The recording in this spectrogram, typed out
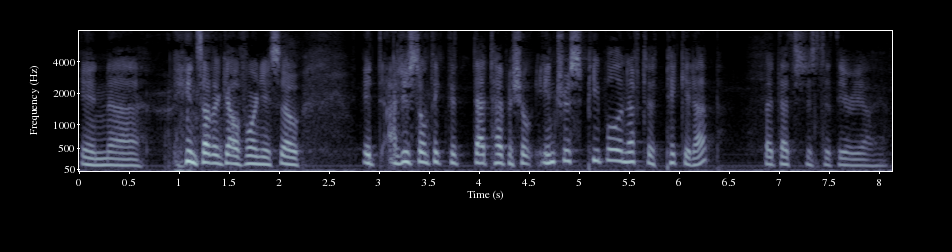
in uh, in Southern California. So it, I just don't think that that type of show interests people enough to pick it up. But that's just a theory I have.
